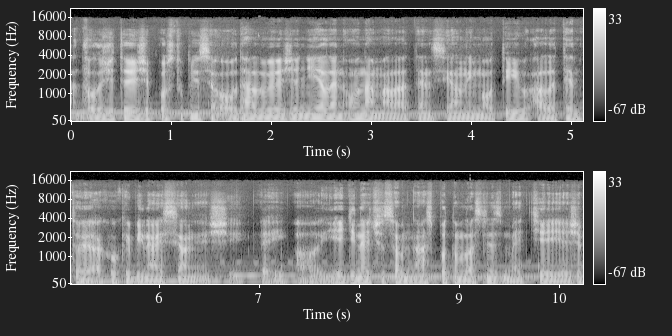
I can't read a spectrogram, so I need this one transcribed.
A dôležité je, že postupne sa odhaluje, že nie len ona mala ten silný motív, ale tento je ako keby najsilnejší. Hej. A jediné, čo sa nás potom vlastne zmetie, je, že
